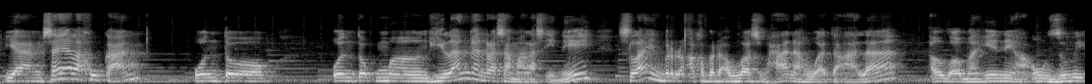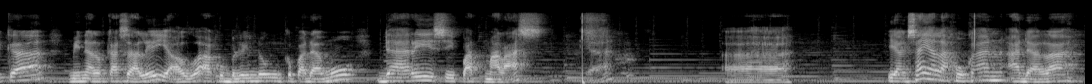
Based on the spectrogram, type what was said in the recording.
yang saya lakukan untuk untuk menghilangkan rasa malas ini selain berdoa kepada Allah Subhanahu wa taala Allahumma inni a'udzubika minal kasali. Ya Allah aku berlindung kepadamu dari sifat malas ya. Uh, yang saya lakukan adalah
